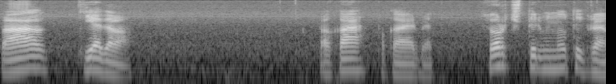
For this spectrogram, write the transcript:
Да. Покедова. Пока. Пока, ребят. 44 минуты играем.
